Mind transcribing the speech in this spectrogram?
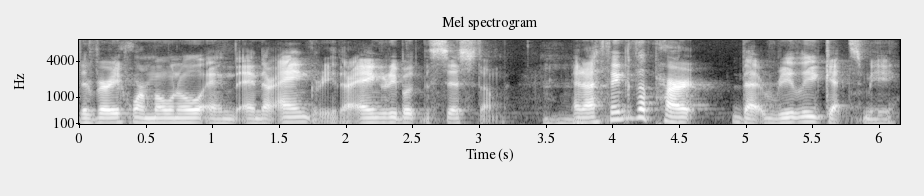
they're very hormonal, and and they're angry. They're angry about the system. And I think the part that really gets me,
